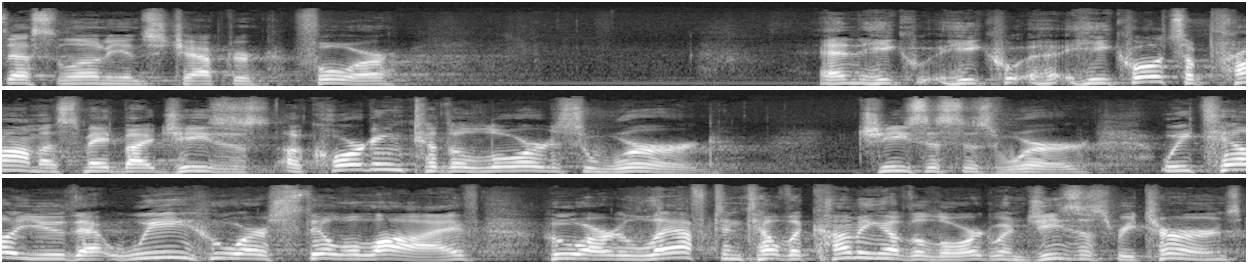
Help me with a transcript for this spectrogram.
Thessalonians chapter 4. And he, he, he quotes a promise made by Jesus according to the Lord's word, Jesus' word. We tell you that we who are still alive, who are left until the coming of the Lord when Jesus returns,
